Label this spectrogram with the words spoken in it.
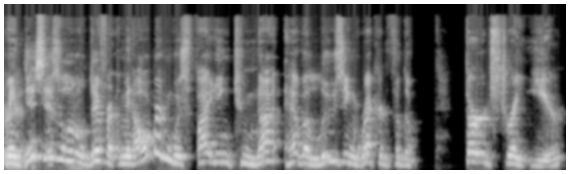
I mean, this is a little different. I mean, Auburn was fighting to not have a losing record for the third straight year.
